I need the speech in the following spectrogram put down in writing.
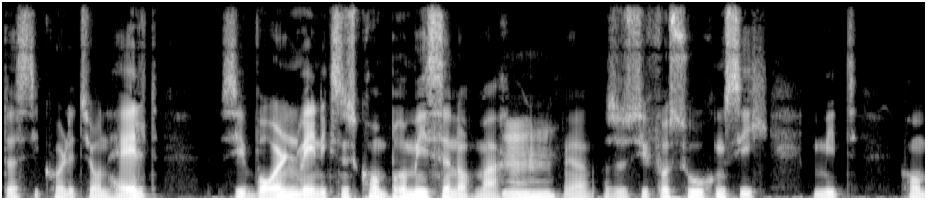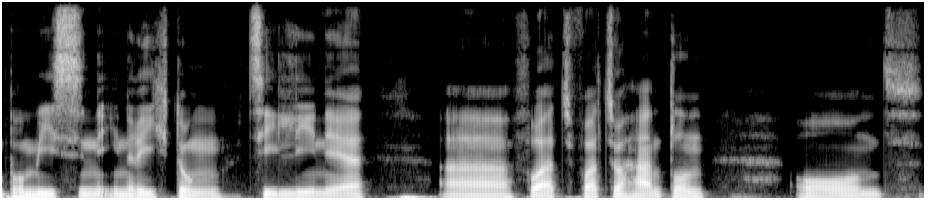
dass die Koalition hält. Sie wollen wenigstens Kompromisse noch machen. Mhm. Ja, also sie versuchen sich mit Kompromissen in Richtung Ziellinie äh, fort, fortzuhandeln. Und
